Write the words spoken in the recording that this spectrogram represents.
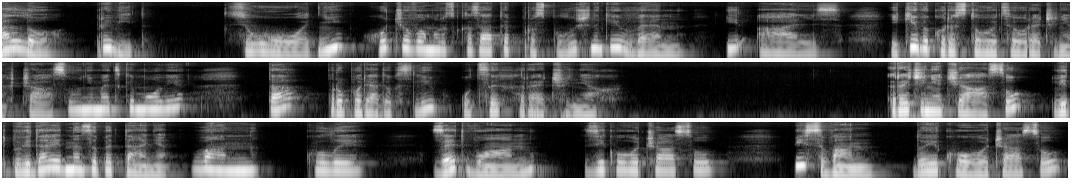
Галло, привіт! Сьогодні хочу вам розказати про сполучники wenn і als, які використовуються у реченнях часу у німецькій мові, та про порядок слів у цих реченнях. Речення часу відповідають на запитання wann – коли, seit wann – з якого часу, bis wann – до якого часу,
